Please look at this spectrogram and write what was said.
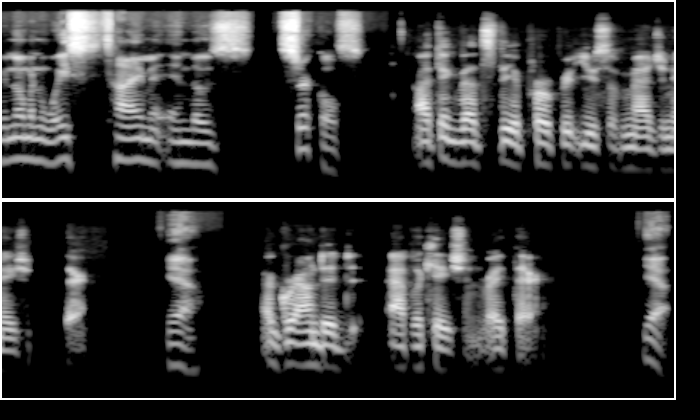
no one wastes time in those circles I think that's the appropriate use of imagination. There. Yeah A grounded application, right there. Yeah.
